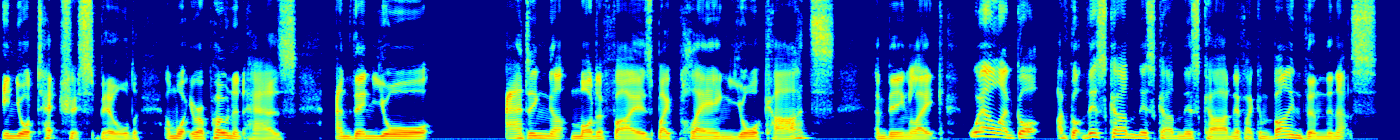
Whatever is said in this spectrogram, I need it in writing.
in your tetris build and what your opponent has and then you're adding up modifiers by playing your cards and being like, well, I've got I've got this card and this card and this card, and if I combine them, then that's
